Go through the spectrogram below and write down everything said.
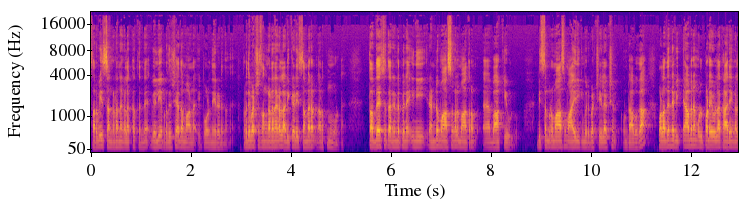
സർവീസ് സംഘടനകളൊക്കെ തന്നെ വലിയ പ്രതിഷേധമാണ് ഇപ്പോൾ നേരിടുന്നത്. പ്രതിപക്ഷ സംഘടനകൾ അടിക്കടി സമരം നടത്തുന്നുമുണ്ട്. തദ്ദേശ തെരഞ്ഞെടുപ്പിന് ഇനി രണ്ട് മാസങ്ങൾ മാത്രം ബാക്കിയുള്ളൂ. ഡിസംബർ മാസം ആയിരിക്കും ഒരുപക്ഷെ ഇലക്ഷൻ ഉണ്ടാവുക. അപ്പോൾ അതിന്റെ വിജ്ഞാപനം ഉൾപ്പെടെയുള്ള കാര്യങ്ങൾ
